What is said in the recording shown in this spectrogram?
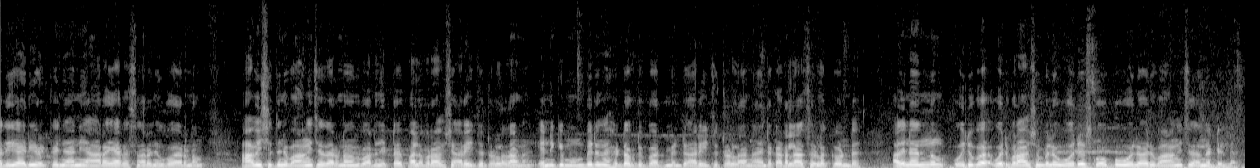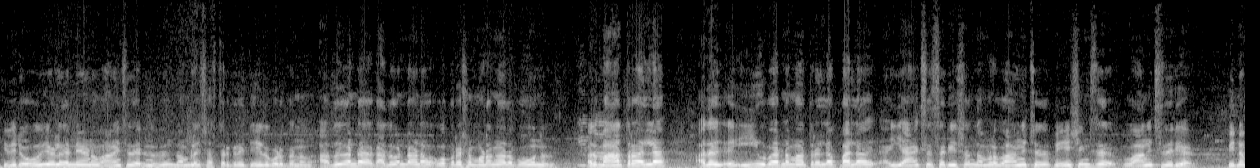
അധികാരികൾക്ക് ഞാൻ ഈ ആർ ഐ ആർ എസ് പറഞ്ഞ ഉപകരണം ആവശ്യത്തിന് വാങ്ങിച്ചു തരണമെന്ന് പറഞ്ഞിട്ട് പല പ്രാവശ്യം അറിയിച്ചിട്ടുള്ളതാണ്. എനിക്ക് മുമ്പിരുന്ന ഹെഡ് ഓഫ് ഡിപ്പാർട്ട്മെന്റ് അറിയിച്ചിട്ടുള്ളതാണ്. അതിന്റെ കടലാസുകളൊക്കെ ഉണ്ട്. അതിനൊന്നും ഒരു ഒരു പ്രാവശ്യം പോലും ഒരു സ്കോപ്പ് പോലും അവർ വാങ്ങിച്ചു തന്നിട്ടില്ല. ഇത് രോഗികൾ തന്നെയാണ് വാങ്ങിച്ചു തരുന്നത് നമ്മൾ ശസ്ത്രക്രിയ ചെയ്ത് കൊടുക്കുന്നത്. അതുകൊണ്ട് അതുകൊണ്ടാണ് ഓപ്പറേഷൻ മുടങ്ങാതെ പോകുന്നത്. അത് മാത്രമല്ല അത് ഈ ഉപകരണം മാത്രമല്ല പല ഈ ആക്സസറീസും നമ്മൾ വാങ്ങിച്ചത് പേഷ്യൻസ് വാങ്ങിച്ചു തരികയാണ്. പിന്നെ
